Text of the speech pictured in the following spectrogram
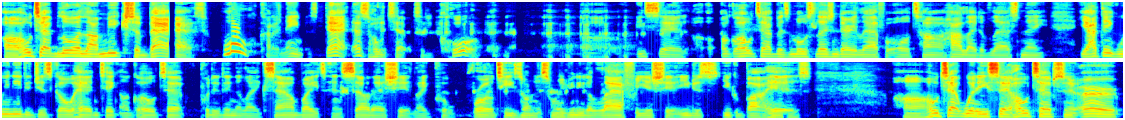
Uh, Hotep Lord Lamik Shabazz. Woo, kind of name is that? That's Hotep to the core. Uh, he said, Uncle Hotep is most legendary laugh of all time, highlight of last night. Yeah, I think we need to just go ahead and take Uncle Hotep, put it into like sound bites and sell that shit, like put royalties on it. So if you need a laugh for your shit, you just you could buy his. Uh, Hotep with it, he said, Hotep's an herb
